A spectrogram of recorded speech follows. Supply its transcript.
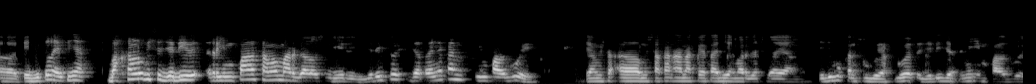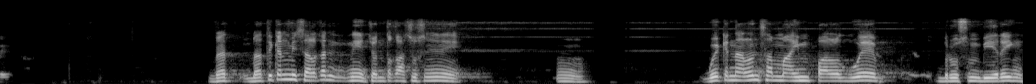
eh, kayak gitu lah intinya. Bahkan lo bisa jadi rimpal sama marga lo sendiri. Jadi itu jatuhnya kan impal gue yang misa- eh, misalkan anaknya tadi yang marga Sebayang. Jadi bukan sembuyak gue tuh, jadi jatuhnya impal gue. Berat- berarti kan misalkan nih contoh kasusnya nih, Hmm. gue kenalan sama impal gue Bruce Sembiring.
